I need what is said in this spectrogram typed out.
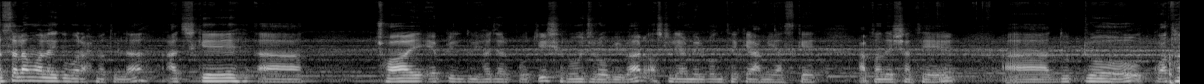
আসসালামু আলাইকুম রহমতুল্লাহ আজকে ছয় এপ্রিল দুই হাজার পঁচিশ, রোজ রবিবার অস্ট্রেলিয়ার মেলবোর্ন থেকে আমি আজকে আপনাদের সাথে দুটো কথা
